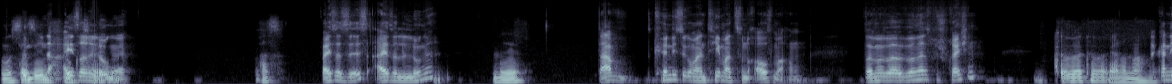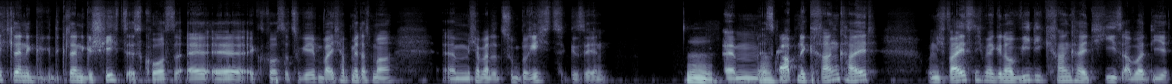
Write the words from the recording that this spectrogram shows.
Du musst ja und sehen, eine eiserne Lunge. Was? Weißt du, was es ist? Eiserne Lunge? Nee. Da könnte ich sogar mal ein Thema zu noch aufmachen. Wollen wir, wollen wir das besprechen? Können wir, können wir gerne machen. Da kann ich kleine, kleine Geschichtsexkurs äh, äh, Exkurs dazu geben, weil ich habe mir das mal, ähm, ich habe mir dazu einen Bericht gesehen. Hm. Ähm, Es Okay. gab eine Krankheit und ich weiß nicht mehr genau, wie die Krankheit hieß, aber die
